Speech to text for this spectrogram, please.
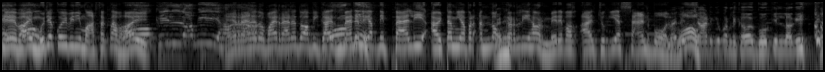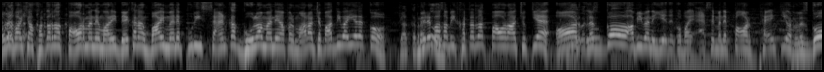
हे भाई मुझे कोई भी नहीं मार सकता भाई। go हाँ। रहने दो भाई रहने दो। अभी गाइस मैंने भी अपनी पहली आइटम यहाँ पर अनलॉक कर ली है और मेरे पास आ चुकी है सैंड बॉल मैंने चार्ट के ऊपर लिखा हुआ गो किल लॉगी अरे भाई क्या खतरनाक पावर मैंने मारी। देखा ना भाई मैंने पूरी सैंड का गोला मैंने यहाँ पर मारा। चपाती भाई ये देखो। क्या कर मेरे पास अभी खतरनाक पावर आ चुकी है और लेट्स गो अभी मैंने ये देखो भाई ऐसे मैंने पावर फेंकी और लेट्स गो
